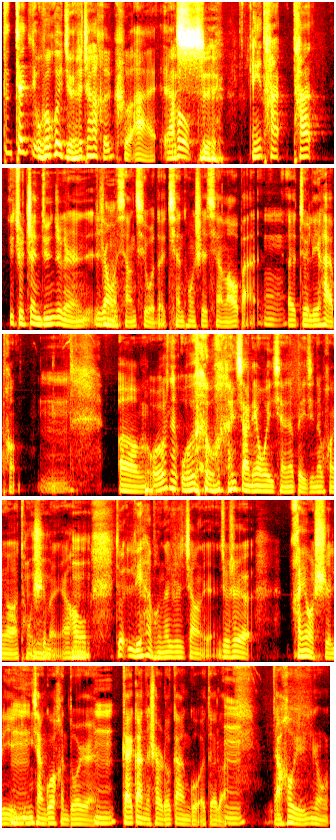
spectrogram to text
他他我会觉得这样很可爱，然后是。因为他他就郑钧这个人让我想起我的前同事、前老板，嗯，呃，就李海鹏，嗯，呃，我我我很想念我以前的北京的朋友啊、同事们。然后就李海鹏他就是这样的人，就是很有实力，影响过很多人，该干的事儿都干过，对吧？然后有一种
